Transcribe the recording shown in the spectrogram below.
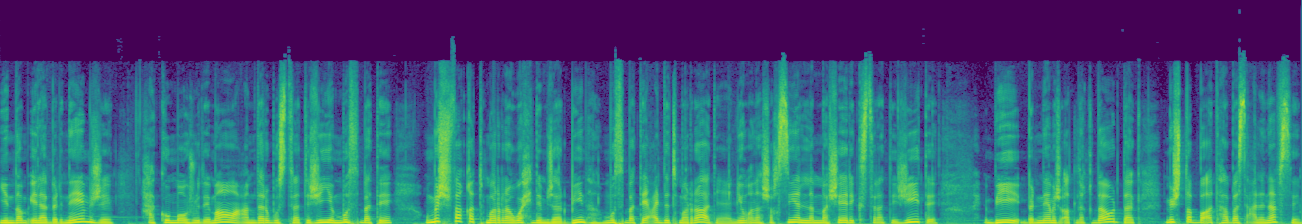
ينضم إلى برنامجي حكون موجودة معه عم دربه استراتيجية مثبتة ومش فقط مرة واحدة مجربينها مثبتة عدة مرات. يعني اليوم أنا شخصيا لما شارك استراتيجيتي ببرنامج أطلق دورتك مش طبقتها بس على نفسي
